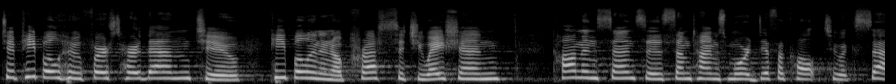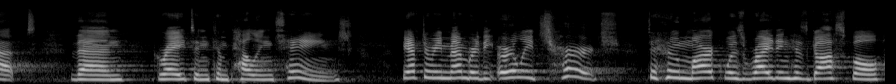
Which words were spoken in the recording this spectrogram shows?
to people who first heard them, to people in an oppressed situation, common sense is sometimes more difficult to accept than great and compelling change. We have to remember the early church to whom Mark was writing his gospel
